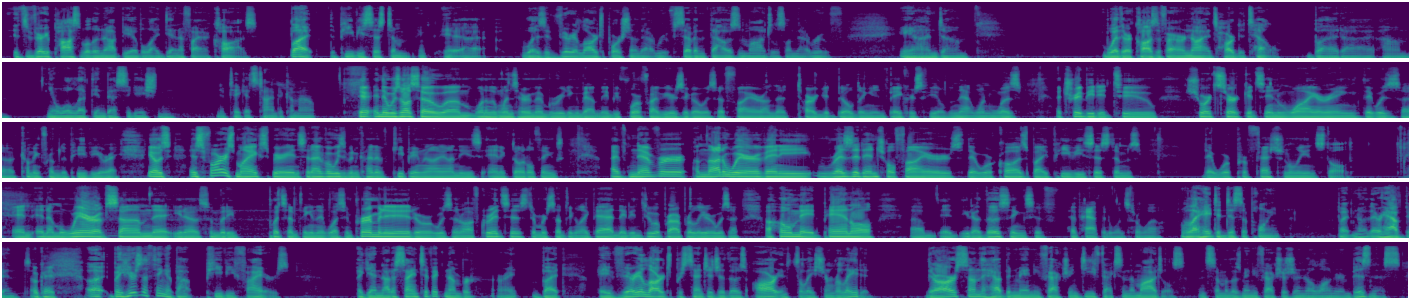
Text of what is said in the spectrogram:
It's very possible to not be able to identify a cause. But the PV system uh, was a very large portion of that roof, seven thousand modules on that roof, and um, whether it caused the fire or not, it's hard to tell. But uh, um, you know, we'll let the investigation you know, take its time to come out. There, and there was also um, one of the ones I remember reading about maybe four or five years ago was a fire on the Target building in Bakersfield, and that one was attributed to short circuits in wiring that was uh, coming from the PV array. You know, as, as far as my experience, and I've always been kind of keeping an eye on these anecdotal things. I've never, I'm not aware of any residential fires that were caused by PV systems that were professionally installed and and I'm aware of some that you know somebody put something in that wasn't permitted or it was an off-grid system or something like that and they didn't do it properly or it was a, a homemade panel. Um, it, you know those things have, have happened once in a while. Well i hate to disappoint but no there have been so. okay. Uh, but here's the thing about pv fires. Again not a scientific number all right but a very large percentage of those are installation related there are some that have been manufacturing defects in the modules, and some of those manufacturers are no longer in business.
